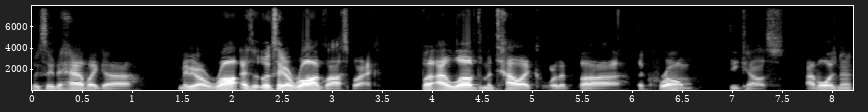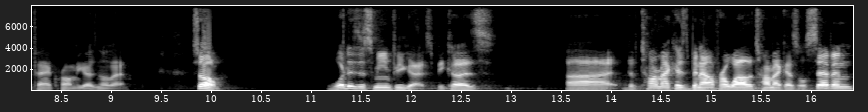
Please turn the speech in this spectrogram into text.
Looks like they have like a maybe a raw. It looks like a raw gloss black. But I love the metallic or the uh, the chrome decals. I've always been a fan of chrome. You guys know that. So, what does this mean for you guys? Because uh, the tarmac has been out for a while. The tarmac SL7.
